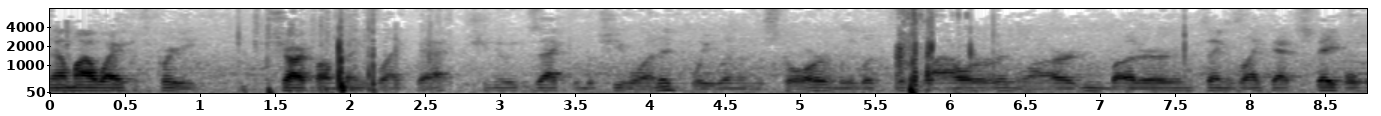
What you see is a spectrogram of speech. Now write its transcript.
Now, my wife is pretty sharp on things like that. She knew exactly what she wanted. We went in the store and we looked for flour and lard and butter and things like that, staples.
